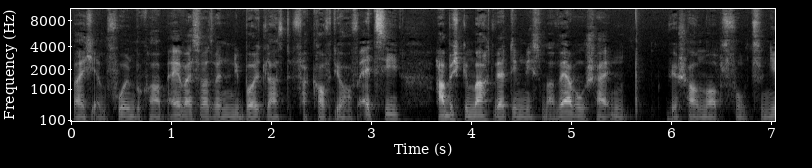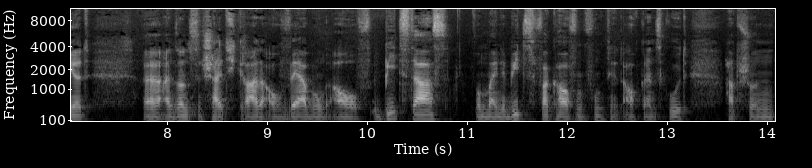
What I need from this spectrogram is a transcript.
weil ich empfohlen bekommen habe, ey, weißt du was, wenn du die Beutel hast, verkauft die auch auf Etsy. Habe ich gemacht, werde demnächst mal Werbung schalten. Wir schauen mal, ob es funktioniert. Äh, ansonsten schalte ich gerade auch Werbung auf Beatstars, um meine Beats zu verkaufen. Funktioniert auch ganz gut. Habe schon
